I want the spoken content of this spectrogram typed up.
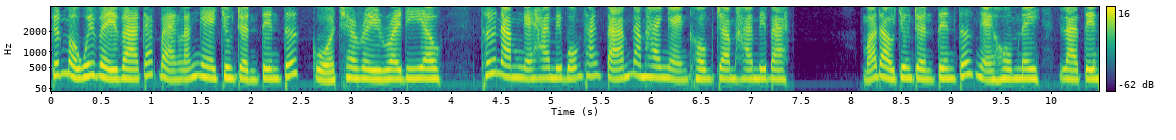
Kính mời quý vị và các bạn lắng nghe chương trình tin tức của Cherry Radio, thứ năm ngày 24 tháng 8 năm 2023. Mở đầu chương trình tin tức ngày hôm nay là tin,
